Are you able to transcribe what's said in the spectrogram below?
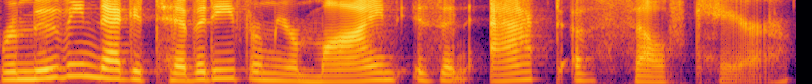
Removing negativity from your mind is an act of self care.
